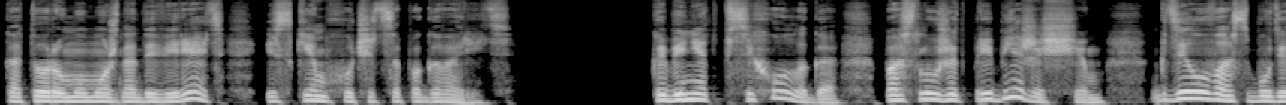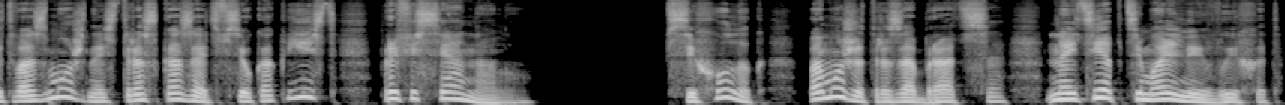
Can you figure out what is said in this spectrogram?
которому можно доверять и с кем хочется поговорить. Кабинет психолога послужит прибежищем, где у вас будет возможность рассказать все как есть профессионалу. Психолог поможет разобраться, найти оптимальный выход,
